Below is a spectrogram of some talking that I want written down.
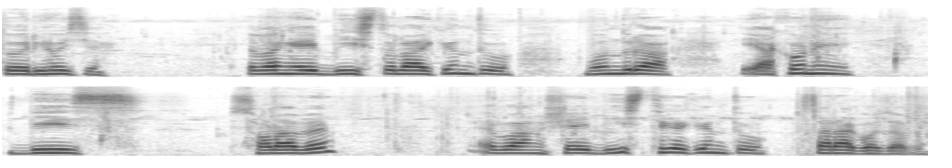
তৈরি হয়েছে। এবং এই বীজতলায় কিন্তু বন্ধুরা এখনই বীজ ছড়াবে এবং সেই বীজ থেকে কিন্তু চারা গজাবে।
